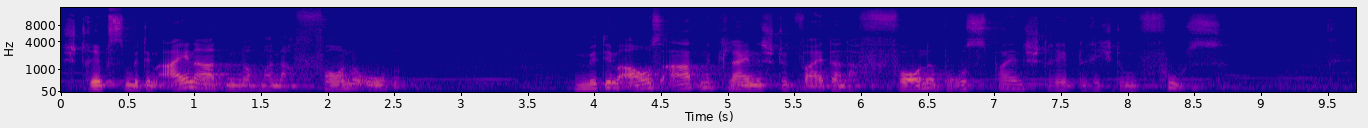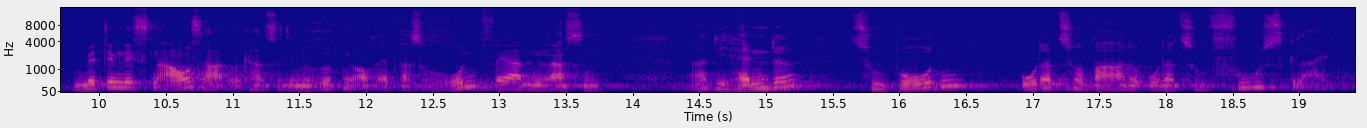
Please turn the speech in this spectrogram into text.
Strebst mit dem Einatmen nochmal nach vorne oben. Mit dem Ausatmen ein kleines Stück weiter nach vorne, Brustbein strebt Richtung Fuß. Mit dem nächsten Ausatmen kannst du den Rücken auch etwas rund werden lassen. Ja, die Hände zum Boden oder zur Wade oder zum Fuß gleiten.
